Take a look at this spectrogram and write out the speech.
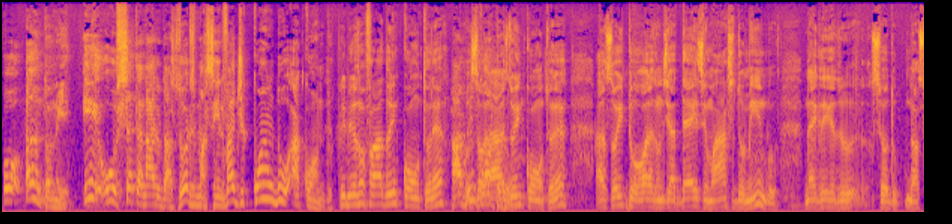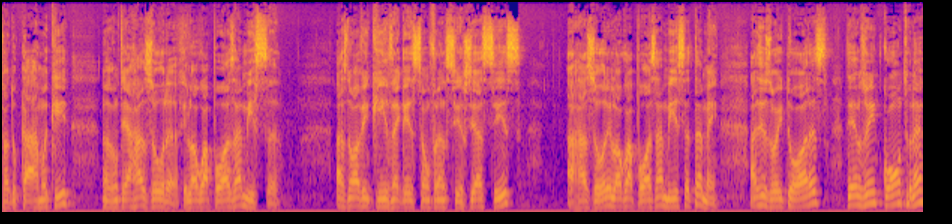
Ô, Anthony, e o Centenário das Dores, Marcinho, ele vai de quando a quando? Primeiro vamos falar do encontro, né? Ah, do Os encontro. horários do encontro, né? Às 8 horas, no dia 10 de março, domingo, na igreja do Senhor do Nosso Senhor do Carmo aqui, nós vamos ter a rasoura e logo após a missa. Às 9h15, na igreja de São Francisco de Assis, a rasoura e logo após a missa também. Às 18 horas, temos o encontro, né?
